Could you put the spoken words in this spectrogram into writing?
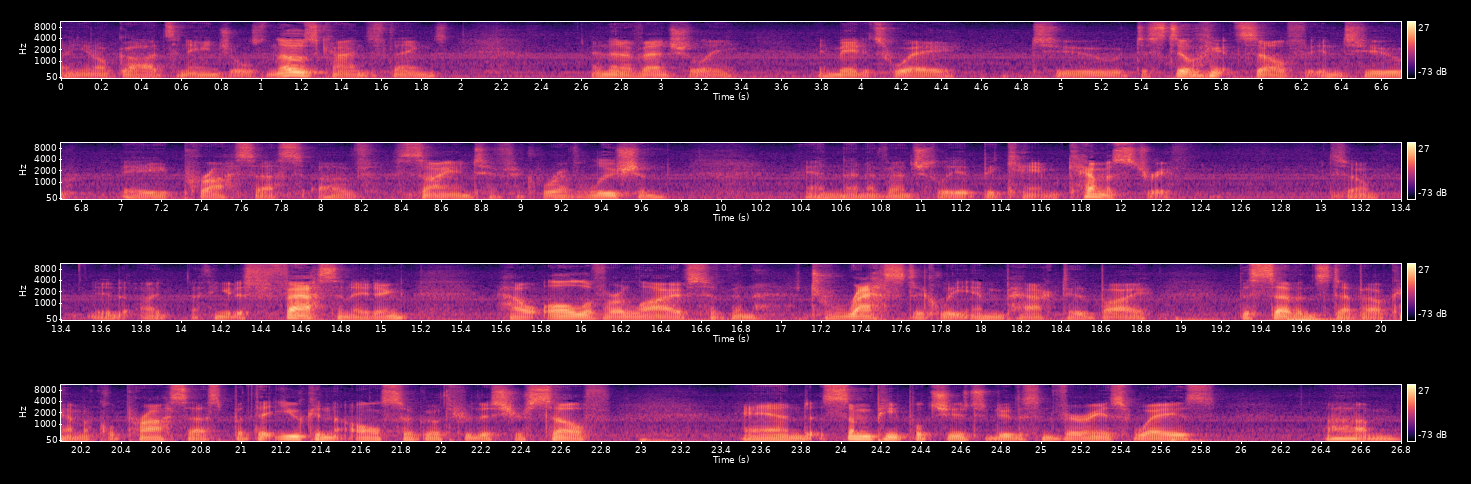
uh, you know, gods and angels and those kinds of things. And then eventually it made its way to distilling itself into a process of scientific revolution. And then eventually it became chemistry. So it, I, I think it is fascinating how all of our lives have been drastically impacted by the seven step alchemical process, but that you can also go through this yourself. And some people choose to do this in various ways. Um,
